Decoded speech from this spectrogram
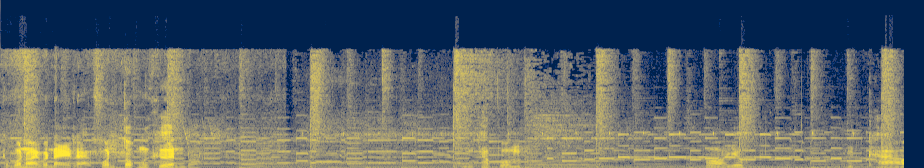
กับว่าน้อยบันไดแหละฝนตกมือเคลื่อนบ่ นี่ครับผมพ่ออยู่เห็ดขาว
